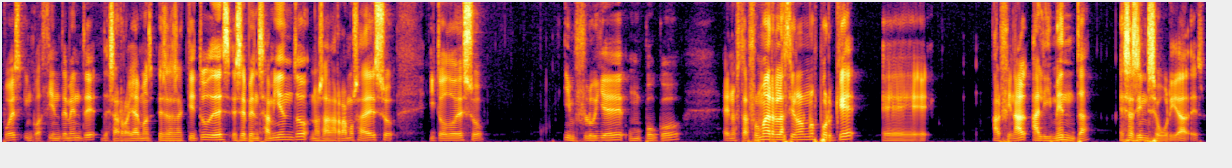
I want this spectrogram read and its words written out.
pues inconscientemente desarrollamos esas actitudes, ese pensamiento, nos agarramos a eso y todo eso influye un poco en nuestra forma de relacionarnos porque eh, al final alimenta esas inseguridades.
